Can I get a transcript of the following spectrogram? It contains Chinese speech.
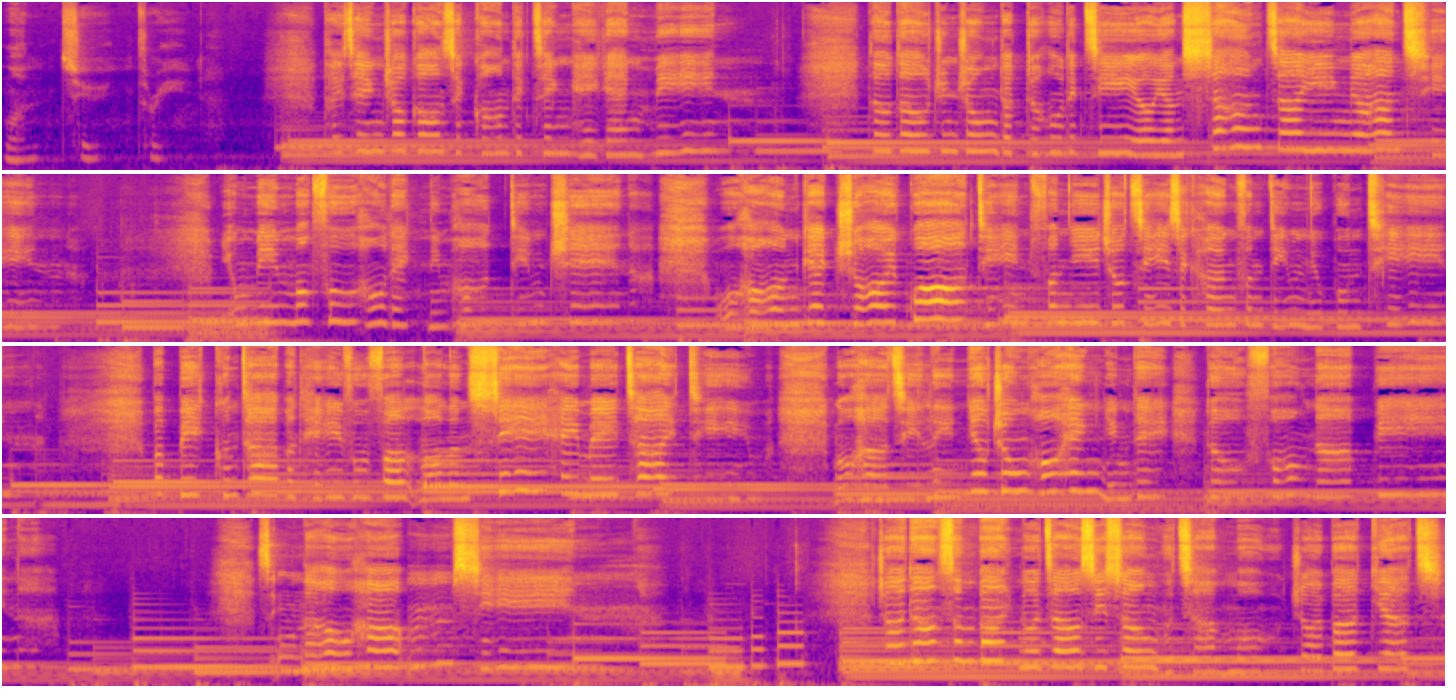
One two three，睇清楚干色干的蒸汽镜面，兜兜转中得到的只有人生乍现眼前。用面膜敷好的脸喝点穿，和韩剧在过电，薰衣草紫色香薰点了半天。不必管他不喜欢佛罗伦斯，气味太甜。我下次再担心不爱就是生活杂务，再不一齐。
